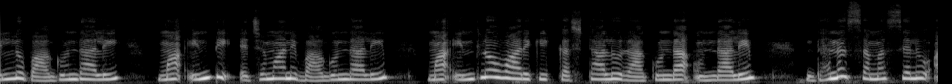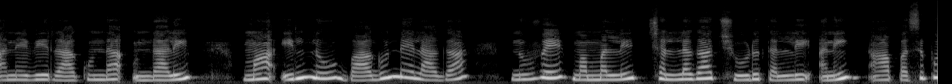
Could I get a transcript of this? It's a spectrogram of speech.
ఇల్లు బాగుండాలి మా ఇంటి యజమాని బాగుండాలి మా ఇంట్లో వారికి కష్టాలు రాకుండా ఉండాలి ధన సమస్యలు అనేవి రాకుండా ఉండాలి మా ఇల్లు బాగుండేలాగా నువ్వే మమ్మల్ని చల్లగా చూడు తల్లి అని ఆ పసుపు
